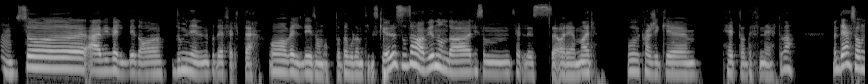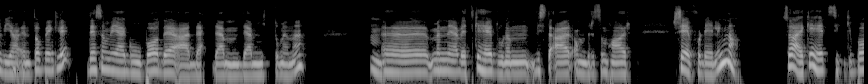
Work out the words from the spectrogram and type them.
Mm. Så er vi veldig da dominerende på det feltet, og veldig sånn opptatt av hvordan ting skal gjøres. Og så har vi jo noen da liksom fellesarenaer hvor vi kanskje ikke helt har definert det, da. Men det er sånn vi har endt opp, egentlig. Det som vi er gode på, det er, det, det er, det er mitt domene. Mm. Eh, men jeg vet ikke helt hvordan Hvis det er andre som har skjevfordeling, da, så er jeg ikke helt sikker på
